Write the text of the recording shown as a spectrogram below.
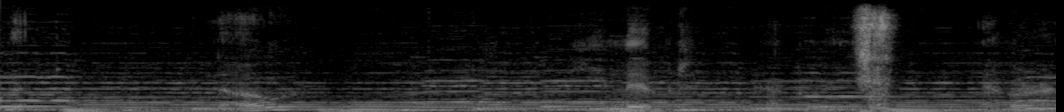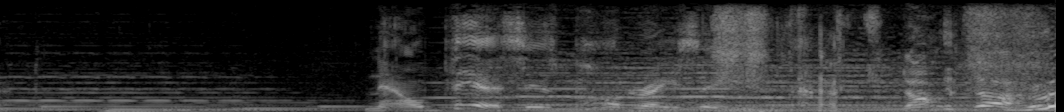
Th- no? He lived happily ever after. Now this is pod racing. Doctor Who.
